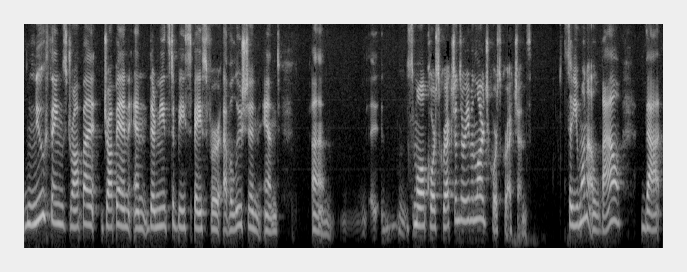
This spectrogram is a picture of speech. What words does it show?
new things drop in, drop in, and there needs to be space for evolution and um, small course corrections or even large course corrections. So you want to allow that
